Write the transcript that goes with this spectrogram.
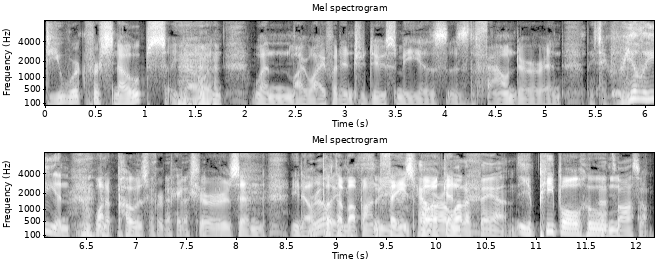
"Do you work for Snopes?" You know, and when my wife would introduce me as as the founder, and they say, "Really?" and want to pose for pictures and you know really? put them up on so Facebook. and a lot of fans. People who that's awesome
